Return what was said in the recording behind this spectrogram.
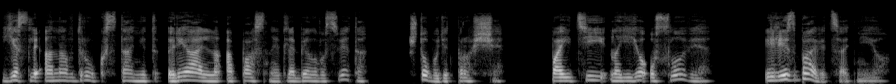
Если она вдруг станет реально опасной для белого света, что будет проще? Пойти на ее условия или избавиться от нее?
